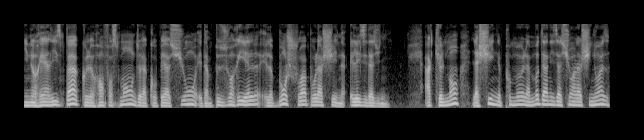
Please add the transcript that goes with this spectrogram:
Ils ne réalisent pas que le renforcement de la coopération est un besoin réel et le bon choix pour la Chine et les États-Unis. Actuellement, la Chine promeut la modernisation à la chinoise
